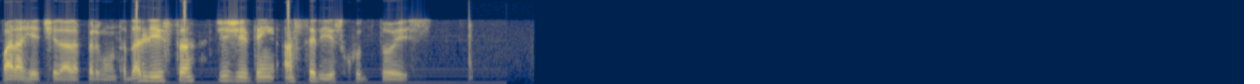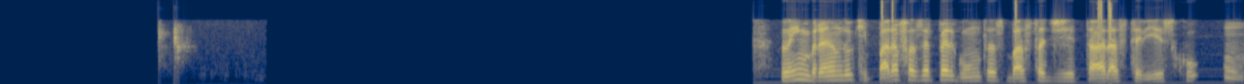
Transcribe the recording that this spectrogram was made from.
Para retirar a pergunta da lista, digitem asterisco 2. Lembrando que para fazer perguntas basta digitar asterisco um.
